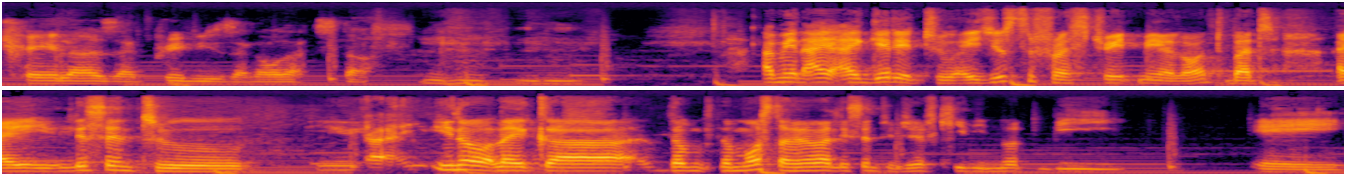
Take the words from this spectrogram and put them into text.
trailers and previews and all that stuff. hmm hmm I mean, I, I get it too. It used to frustrate me a lot, but I listen to, you you know, like uh, the, the most I've ever listened to Geoff Keighley not be a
